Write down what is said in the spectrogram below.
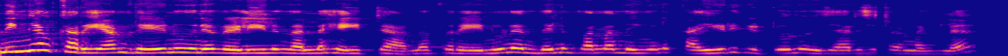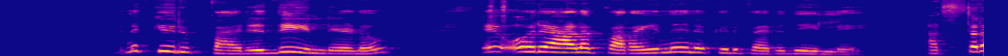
നിങ്ങൾക്കറിയാം രേണുവിനെ വെളിയിൽ നല്ല ഹെയ്റ്റ് ആണ്. അപ്പൊ രേണുവിന് എന്തെങ്കിലും പറഞ്ഞാൽ നിങ്ങൾ കൈയ്യടി കിട്ടുമെന്ന് വിചാരിച്ചിട്ടുണ്ടെങ്കിൽ ഇതിനൊക്കെ ഒരു പരിധിയില്ലേടോ ഏ, ഒരാളെ പറയുന്നതിനൊക്കെ ഒരു പരിധിയില്ലേ അത്ര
